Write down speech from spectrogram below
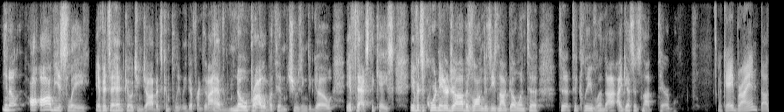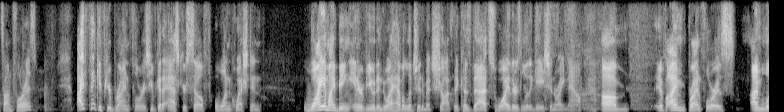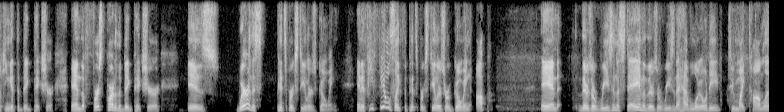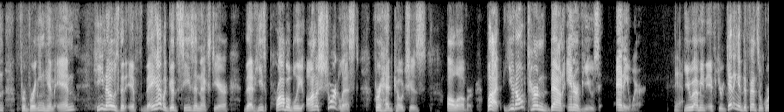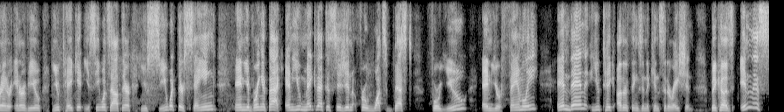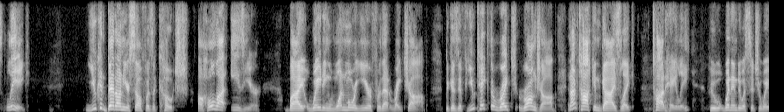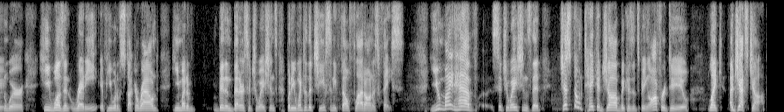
you know, obviously, if it's a head coaching job, it's completely different. And I have no problem with him choosing to go if that's the case. If it's a coordinator job, as long as he's not going to to, to Cleveland, I, I guess it's not terrible. Okay, Bryan, thoughts on Flores? I think if you're Brian Flores, you've got to ask yourself one question. Why am I being interviewed and do I have a legitimate shot? Because that's why there's litigation right now. Um, if I'm Brian Flores, I'm looking at the big picture. And the first part of the big picture is where are the Pittsburgh Steelers going? And if he feels like the Pittsburgh Steelers are going up and there's a reason to stay and there's a reason to have loyalty to Mike Tomlin for bringing him in, he knows that if they have a good season next year, that he's probably on a short list for head coaches all over. But you don't turn down interviews anywhere. Yeah. You, I mean, if you're getting a defensive coordinator interview, you take it, you see what's out there, you see what they're saying, and you bring it back and you make that decision for what's best for you and your family. And then you take other things into consideration because in this league, you can bet on yourself as a coach a whole lot easier by waiting one more year for that right job because if you take the right wrong job, and I'm talking guys like Todd Haley, who went into a situation where he wasn't ready. If he would have stuck around, he might have been in better situations, but he went to the Chiefs and he fell flat on his face. You might have situations that just don't take a job because it's being offered to you, like a Jets job.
